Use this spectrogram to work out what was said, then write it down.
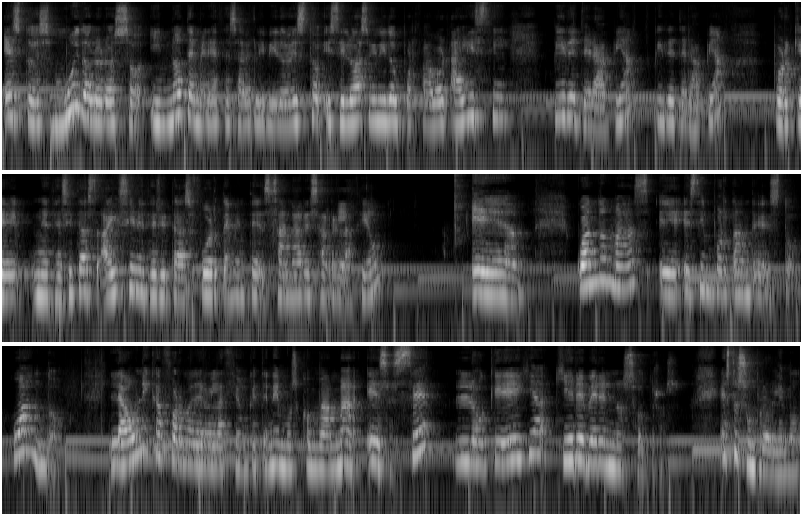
Esto es muy doloroso y no te mereces haber vivido esto y si lo has vivido, por favor, ahí sí pide terapia, pide terapia, porque necesitas, ahí sí necesitas fuertemente sanar esa relación. Eh, ¿Cuándo más eh, es importante esto? Cuando la única forma de relación que tenemos con mamá es ser lo que ella quiere ver en nosotros. Esto es un problema.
